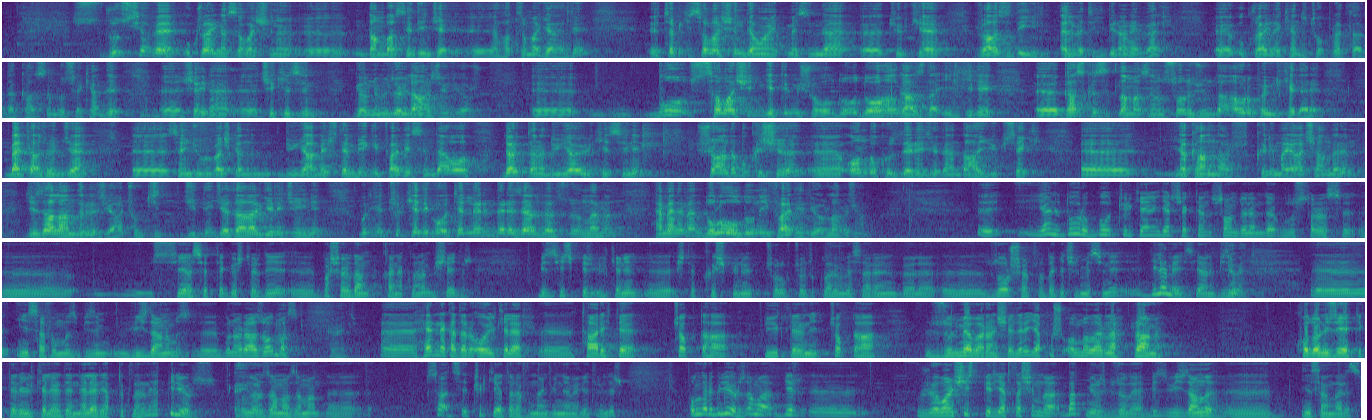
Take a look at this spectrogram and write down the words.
Rusya ve Ukrayna savaşından bahsedince e, hatırıma geldi. E, tabii ki savaşın devam etmesinde Türkiye razı değil. Elbette ki bir an evvel Ukrayna kendi topraklarında kalsın, Rusya kendi şeyine çekilsin. Gönlümüz öyle arzu ediyor. Bu savaşın getirmiş olduğu doğal gazla ilgili gaz kısıtlamasının sonucunda Avrupa ülkeleri, belki az önce e, Sayın Cumhurbaşkanı'nın dünya beşten büyük ifadesinde o dört tane dünya ülkesinin şu anda bu kışı 19 dereceden daha yüksek yakanlar, klimayı açanların cezalandıracağı, çok ciddi cezalar geleceğini, burada Türkiye'deki otellerin de rezervasyonlarının hemen hemen dolu olduğunu ifade ediyorlar hocam. Ee, yani doğru bu Türkiye'nin gerçekten son dönemde uluslararası e, siyasette gösterdiği e, başarıdan kaynaklanan bir şeydir. Biz hiçbir ülkenin e, işte kış günü çoluk çocukların vesairenin böyle e, zor şartlarda geçirmesini dilemeyiz. Yani bizim evet. insafımız, bizim vicdanımız buna razı olmaz. Evet. Her ne kadar o ülkeler tarihte çok daha büyüklerini, çok daha zulme varan şeyleri yapmış olmalarına rağmen kolonize ettikleri ülkelerde neler yaptıklarını hep biliyoruz. Bunlar zaman zaman sadece Türkiye tarafından gündeme getirilir. Onları biliyoruz ama bir e, rövanşist bir yaklaşımla bakmıyoruz biz olaya. Biz vicdanlı e, insanlarız.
